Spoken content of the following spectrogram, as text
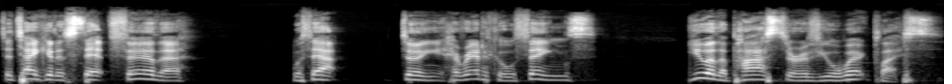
To take it a step further, without doing heretical things, you are the pastor of your workplace.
